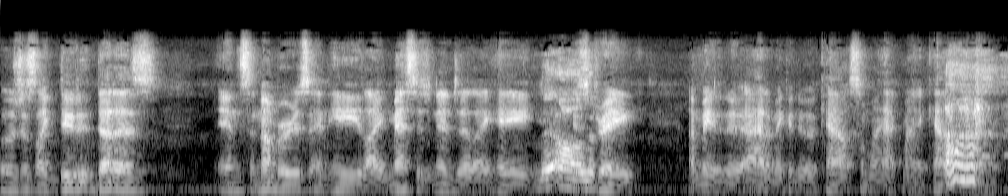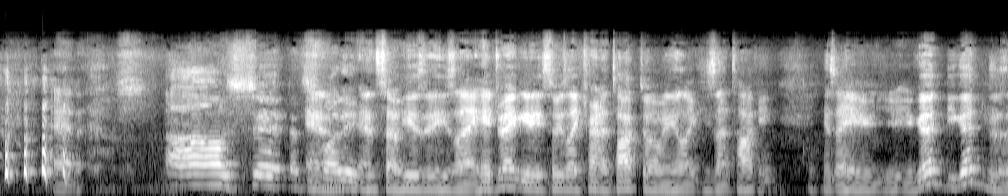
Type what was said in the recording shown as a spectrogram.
It was just like dude Duddas and some numbers, and he like messaged Ninja like, "Hey, Oh, it's. Drake. I made a new. I had to make a new account. Someone hacked my account." and Oh shit, that's and, funny. and so he's he's like, "Hey Drake," so he's like trying to talk to him, and he like he's not talking. He's like, "Hey, you, you good? You good?" And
